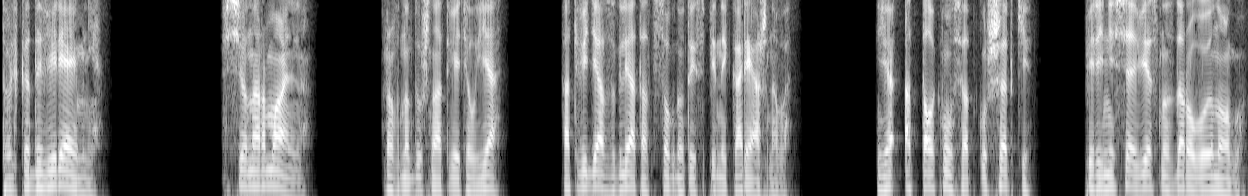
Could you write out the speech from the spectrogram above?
Только доверяй мне». «Все нормально», — равнодушно ответил я, отведя взгляд от согнутой спины коряжного. Я оттолкнулся от кушетки, перенеся вес на здоровую ногу.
